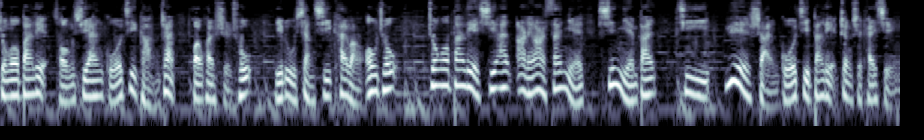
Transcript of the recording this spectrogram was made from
中欧班列从西安国际港站缓缓驶出，一路向西开往欧洲。中欧班列西安二零二三年新年班。继粤陕国际班列正式开行，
